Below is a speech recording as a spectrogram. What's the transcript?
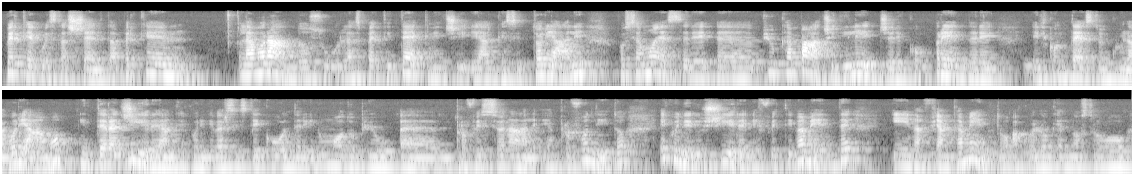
Perché questa scelta? Perché lavorando sugli aspetti tecnici e anche settoriali possiamo essere eh, più capaci di leggere comprendere il contesto in cui lavoriamo, interagire anche con i diversi stakeholder in un modo più eh, professionale e approfondito e quindi riuscire effettivamente in affiancamento a quello che è il nostro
